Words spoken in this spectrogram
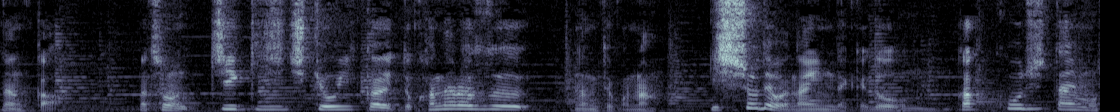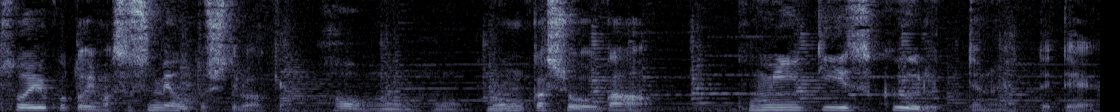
なんかまあその地域自治協議会と必ずなんていうかな一緒ではないんだけど、うん。学校自体もそういうことを今進めようとしてるわけよ。ほうほうほ文科省がコミュニティスクールっていうのをやってて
